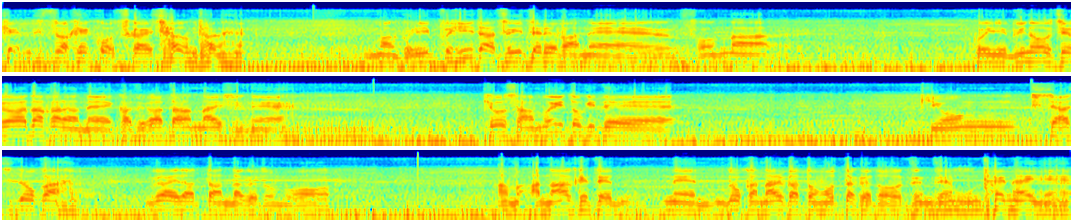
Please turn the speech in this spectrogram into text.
実は結構使えちゃうんだね。まあグリップヒーターついてればねそんなこれ指の内側だからね風が当たらないしね。今日寒い時で気温78度かぐらいだったんだけどもあま穴開けてねどうかなるかと思ったけど全然問題ないね、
